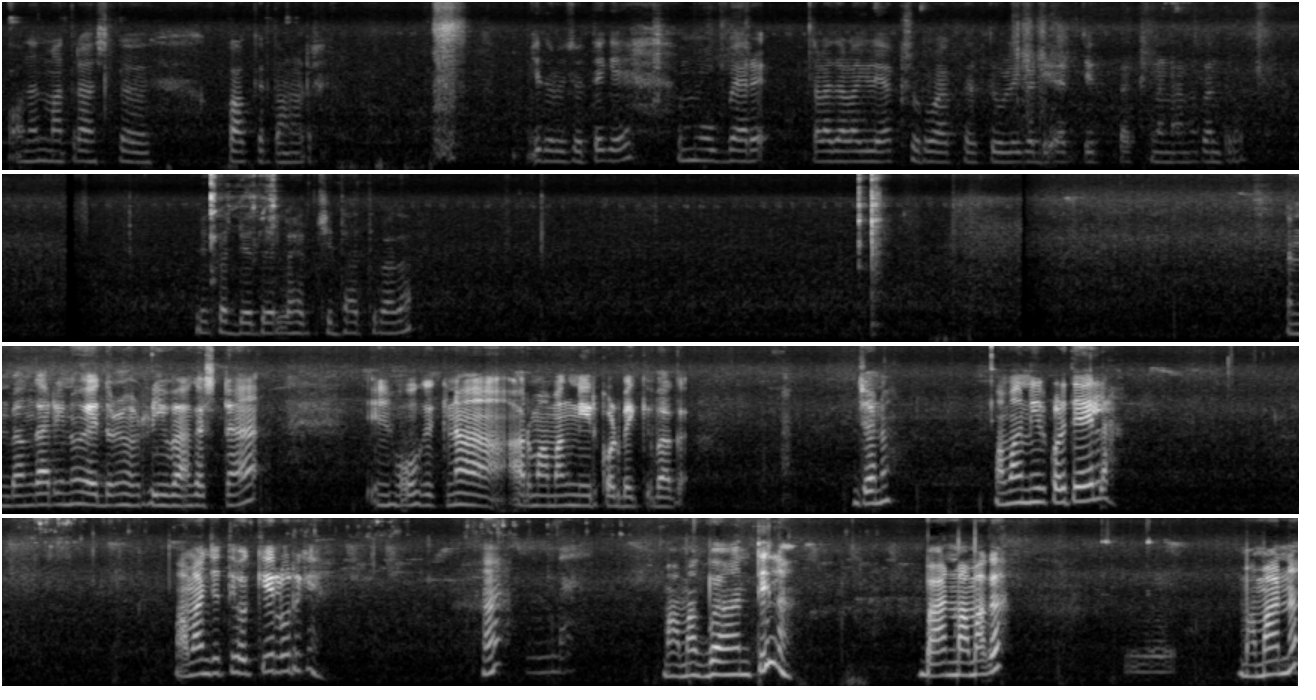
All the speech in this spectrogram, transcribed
ಒಂದೊಂದು ಮಾತ್ರ ಅಷ್ಟು ಕಾಕಿರ್ತಾವೆ ನೋಡ್ರಿ. ಇದ್ರ ಜೊತೆಗೆ ಮೂಗು ಬೇರೆ ದಳ ಇಳಿಯಕ್ಕೆ ಇಳಿಯೋಕೆ ಶುರು ಆಗ್ತೈತೆ ಉಳ್ಳಿಗಡ್ಡಿ ಹೆರ್ಚಿದ ತಕ್ಷಣ ನನಗಂತರು ಉಳ್ಳಿಗಡ್ಡಿ ಅದೆಲ್ಲ ಹೆಚ್ಚಿದ್ದಾತು ಇವಾಗ. ನನ್ನ ಬಂಗಾರಿನೂ ಎದ್ದು ನೋಡ್ರಿ ಇವಾಗಷ್ಟ. ಇನ್ನು ಹೋಗಕ್ಕಿನ ಅವ್ರ ಮಾಮಾಗೆ ನೀರು ಕೊಡ್ಬೇಕು ಇವಾಗ. ಜನು ಮಾಮಾಗೆ ನೀರು ಕೊಡ್ತೇ ಇಲ್ಲ? ಮಾಮನ ಜೊತೆ ಹೋಗಿಲ್ಲ ಊರಿಗೆ? ಹಾಂ? ಮಾಮಾಗೆ ಬಾ ಅಂತಿಲ್ಲ? ಬಾನ್ ಮಾಮಾಗ? ಮಾಮಾನ?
